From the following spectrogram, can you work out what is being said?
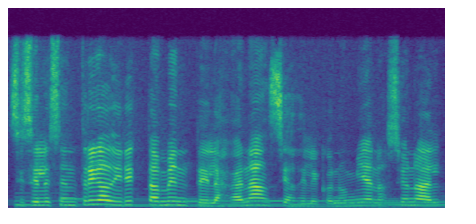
Si se les entrega directamente las ganancias de la economía nacional,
